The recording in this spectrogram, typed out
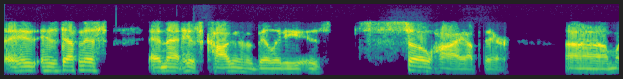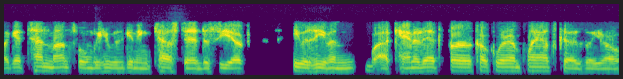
his, his deafness, and that his cognitive ability is so high up there. Um, like at 10 months when we, he was getting tested to see if he was even a candidate for cochlear implants, because you know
